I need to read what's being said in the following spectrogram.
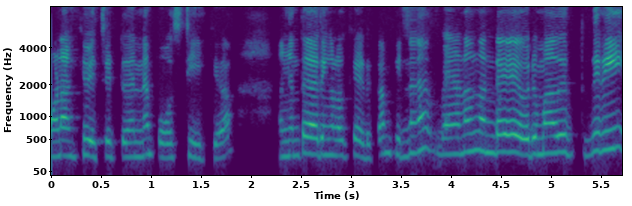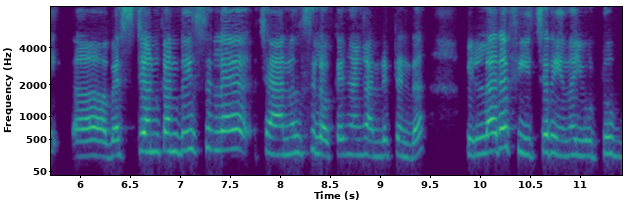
ഓൺ ആക്കി വെച്ചിട്ട് തന്നെ പോസ്റ്റ് ചെയ്യിക്കുക. അങ്ങനത്തെ കാര്യങ്ങളൊക്കെ എടുക്കാം. പിന്നെ വേണമെന്നുണ്ടെങ്കിൽ ഒരുമാതിരി വെസ്റ്റേൺ കൺട്രീസിലെ ചാനൽസിലൊക്കെ ഞാൻ കണ്ടിട്ടുണ്ട്. പിള്ളേരെ ഫീച്ചർ ചെയ്യുന്ന യൂട്യൂബ്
